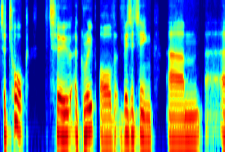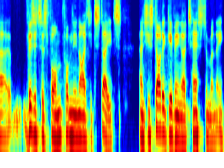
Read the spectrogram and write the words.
to talk to a group of visiting um, uh, visitors from from the United States, and she started giving her testimony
